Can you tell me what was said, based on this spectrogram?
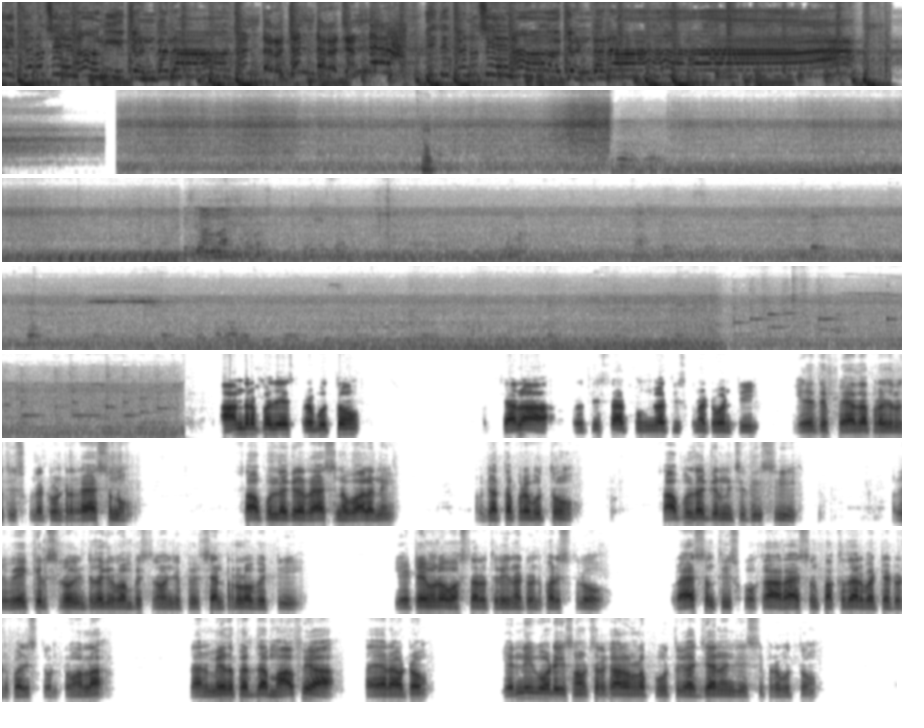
జనసేనాని జెండరా? జెండర జెండర జెండర. ఇది జనసేన జెండరా? ఆంధ్రప్రదేశ్ ప్రభుత్వం చాలా ప్రతిష్టాత్మకంగా తీసుకున్నటువంటి ఏదైతే పేద ప్రజలు తీసుకున్నటువంటి రేషను షాపుల దగ్గర రేషన్ ఇవ్వాలని గత ప్రభుత్వం షాపుల దగ్గర నుంచి తీసి మరి వెహికల్స్లో ఇంటి దగ్గర పంపిస్తున్నామని చెప్పి సెంటర్లో పెట్టి ఏ టైంలో వస్తారో తెలియనటువంటి పరిస్థితిలో రేషన్ తీసుకోక రేషన్ పక్కదారి పెట్టేటువంటి పరిస్థితి ఉండటం వల్ల దాని మీద పెద్ద మాఫియా తయారవటం ఇవన్నీ కూడా ఈ సంవత్సర కాలంలో పూర్తిగా అధ్యయనం చేసి ప్రభుత్వం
